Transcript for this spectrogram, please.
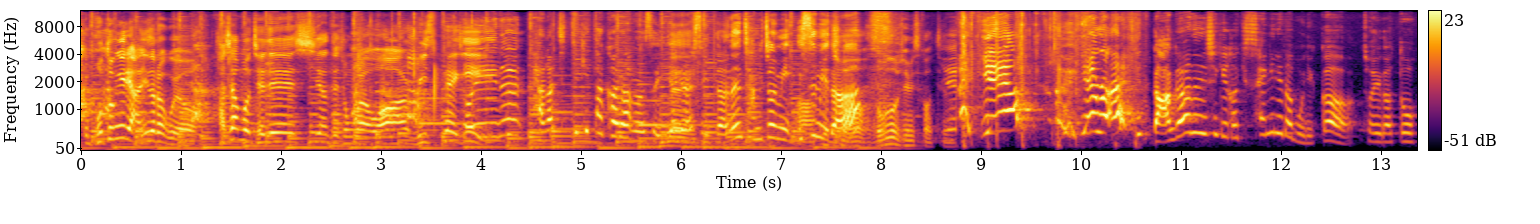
그 보통 일이 아니더라고요. 다시 한번 제재 씨한테 정말 와 리스펙이. 저희는 다 같이 티키타카를 하면서 이야기할 수 있다는 장점이 있습니다. 그쵸. 너무너무 재밌을 것 같아요. Yeah! Yeah, right! 나가는 시기가 생일이다 보니까 저희가 또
